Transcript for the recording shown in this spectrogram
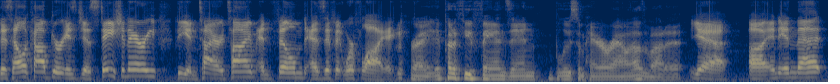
This helicopter is just stationary the entire time and filmed as if it were flying. right. They put a few fans in, blew some hair around. That was about it. Yeah, uh, and in that,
